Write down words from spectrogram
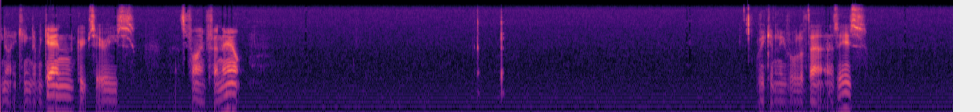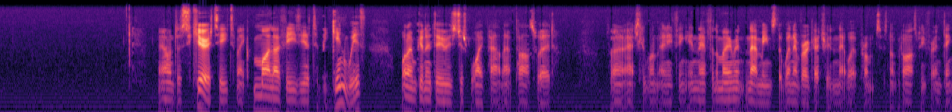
United Kingdom again, group series, that's fine for now. We can leave all of that as is. Now under security, to make my life easier to begin with, what I'm going to do is just wipe out that password if actually want anything in there for the moment and that means that whenever I go through the network prompts it's not going to ask me for anything.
